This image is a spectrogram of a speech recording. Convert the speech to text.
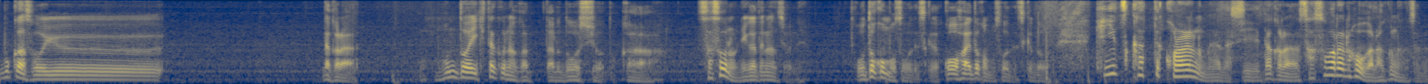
僕はそういうだから本当は行きたくなかったらどうしようとか誘うの苦手なんですよね。男もそうですけど後輩とかもそうですけど気使って来られるのも嫌だしだから誘われる方が楽なんですよね。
